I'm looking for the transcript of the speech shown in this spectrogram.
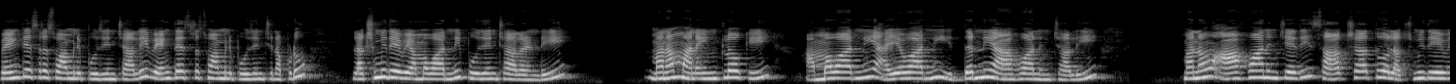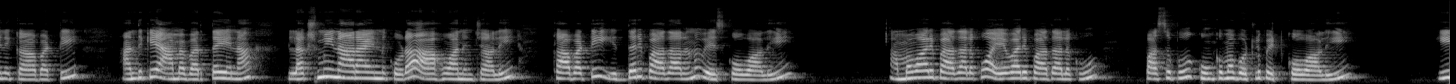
వెంకటేశ్వర స్వామిని పూజించాలి. వెంకటేశ్వర స్వామిని పూజించినప్పుడు లక్ష్మీదేవి అమ్మవారిని పూజించాలండి. మనం మన ఇంట్లోకి అమ్మవారిని అయ్యవారిని ఇద్దరిని ఆహ్వానించాలి. మనం ఆహ్వానించేది సాక్షాత్తు లక్ష్మీదేవిని కాబట్టి అందుకే ఆమె భర్త అయిన లక్ష్మీనారాయణని కూడా ఆహ్వానించాలి. కాబట్టి ఇద్దరి పాదాలను వేసుకోవాలి. అమ్మవారి పాదాలకు అయ్యవారి పాదాలకు పసుపు కుంకుమ బొట్లు పెట్టుకోవాలి. ఈ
